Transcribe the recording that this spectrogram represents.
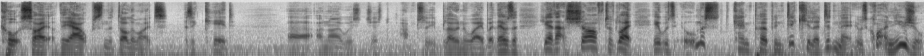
caught sight of the Alps and the Dolomites as a kid. Uh, and I was just absolutely blown away. But there was a yeah, that shaft of light. It was it almost came perpendicular, didn't it? It was quite unusual.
